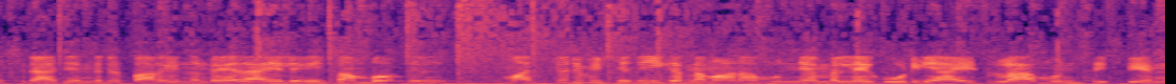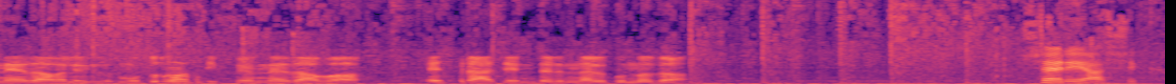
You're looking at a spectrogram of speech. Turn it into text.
എസ് രാജേന്ദ്രൻ പറയുന്നുണ്ട്. ഏതായാലും ഈ സംഭവത്തിൽ മറ്റൊരു വിശദീകരണമാണ് മുൻ എം എൽ എ കൂടിയായിട്ടുള്ള മുൻ സി പി എം നേതാവ് അല്ലെങ്കിൽ മുതിർന്ന സി പി എം നേതാവ് എസ് രാജേന്ദ്രൻ നൽകുന്നത്. ശരി ആഷിഖ്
